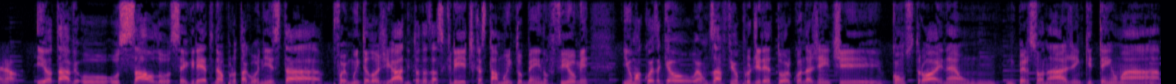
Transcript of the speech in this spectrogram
Não. E Otávio, o, o Saulo Segredo, né, o protagonista, foi muito elogiado em todas as críticas, está muito bem no filme. E uma coisa que é, um desafio para o diretor quando a gente constrói né, um, um personagem que tem uma.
